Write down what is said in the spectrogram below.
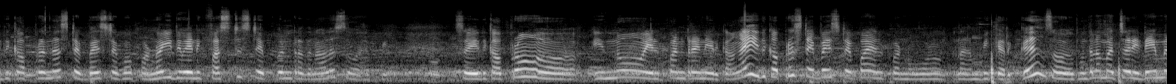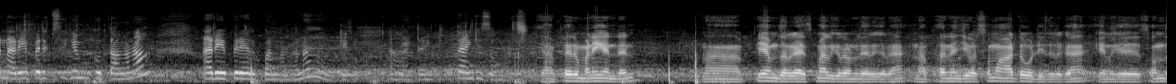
இதுக்கப்புறம் தான் ஸ்டெப் பை ஸ்டெப்பாக பண்ணோம். இது எனக்கு ஃபஸ்ட்டு ஸ்டெப்புன்றதுனால ஸோ ஹாப்பி ஸோ இதுக்கப்புறம் இன்னும் ஹெல்ப் பண்ணுறேன்னு இருக்காங்க. இதுக்கப்புறம் ஸ்டெப் பை ஸ்டெப்பாக ஹெல்ப் பண்ணுவோம் நம்பிக்கை இருக்குது ஸோ முதலமைச்சர் இதே மாதிரி நிறைய பேருக்கு சிஎம் கொடுத்தாங்கன்னா நிறைய பேர் ஹெல்ப் பண்ணாங்கன்னா okay thank you thank you so much என் பேர் மணிகண்டன். நான் பிஎம் தர்கா இஸ்மாயில் கிரவுண்டில் இருக்கிறேன். நான் பதினஞ்சு வருஷமாக ஆட்டோ ஓட்டிகிட்டு இருக்கேன். எனக்கு சொந்த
